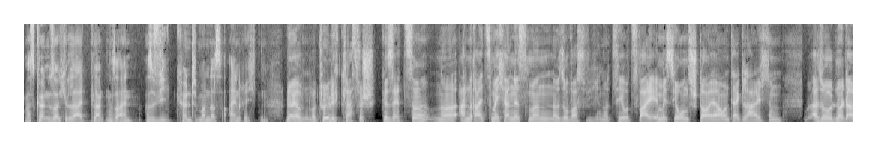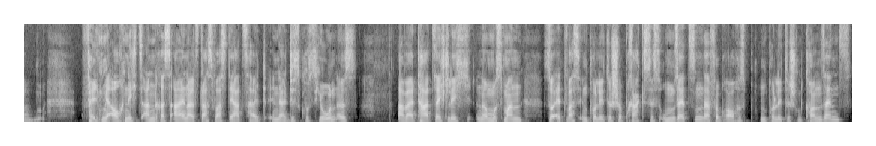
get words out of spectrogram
Was könnten solche Leitplanken sein? Also wie könnte man das einrichten? Naja, natürlich klassisch Gesetze, ne, Anreizmechanismen, ne, sowas wie eine CO2-Emissionssteuer und dergleichen. Also ne, da fällt mir auch nichts anderes ein als das, was derzeit in der Diskussion ist. Aber tatsächlich ne, muss man so etwas in politische Praxis umsetzen. Dafür braucht es einen politischen Konsens.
